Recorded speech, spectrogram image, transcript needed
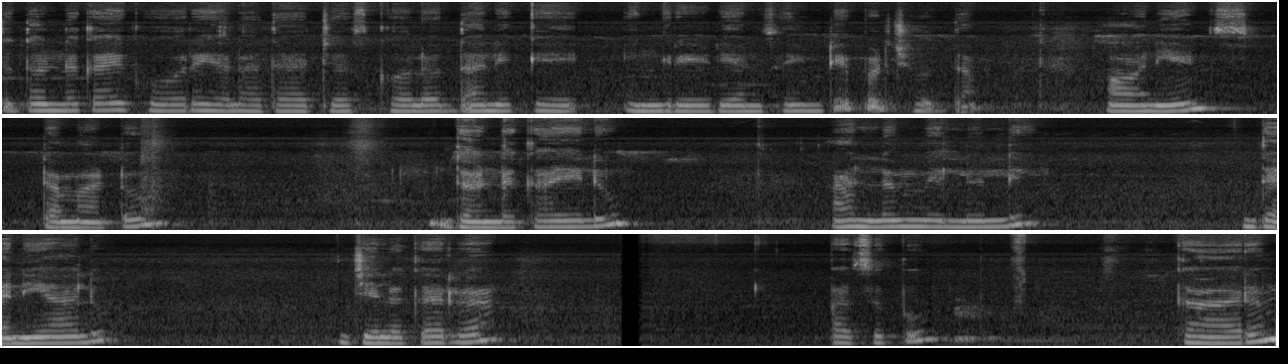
గుత్తి దొండకాయ కూర ఎలా తయారు చేసుకోవాలో దానికి ఇంగ్రీడియంట్స్ ఏంటి ఇప్పుడు చూద్దాం. ఆనియన్స్ టమాటో దొండకాయలు అల్లం వెల్లుల్లి ధనియాలు జీలకర్ర పసుపు కారం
